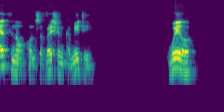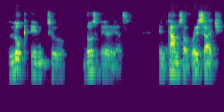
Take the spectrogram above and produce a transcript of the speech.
Ethno Conservation Committee will look into those areas in terms of research,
